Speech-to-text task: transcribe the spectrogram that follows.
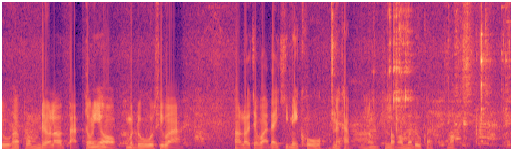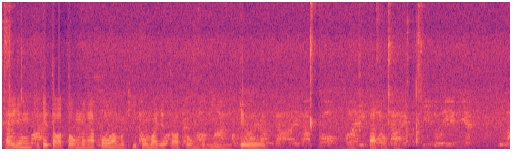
ดูครับผมเดี๋ยวเราตัดตรงนี้ออกมาดูซิว่าเอาเราจะวัดได้กี่ไมโครนะครับลองลองเอามาดูก่อนเนาะ เรายังไปต่อตรงนะครับ เพราะว่าเมื่อกี้ผมว่าจะต่อตรงพอดีเจอตัดออกไปที่ตัวเองเนี่ยไป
